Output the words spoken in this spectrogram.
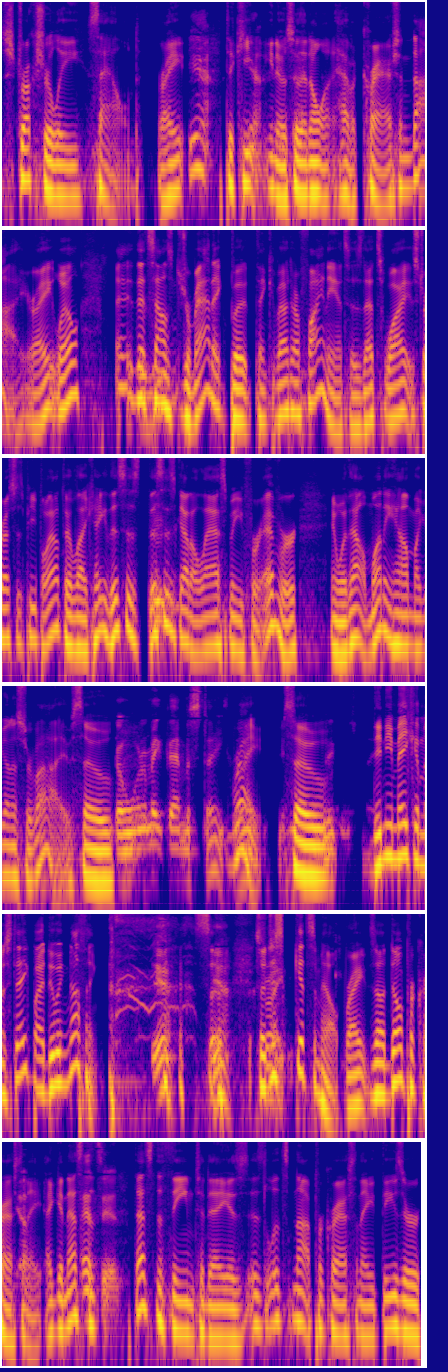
structurally sound, right? Yeah. To keep, yeah. you know, so they don't have a crash and die, right? Well, eh, that mm-hmm. sounds dramatic, but think about our finances. That's why it stresses people out. They're like, hey, this is this mm-hmm. has got to last me forever, and without money, how am I going to survive? So don't want to make that mistake, right? So then you make a mistake by doing nothing. Yeah. so yeah, so right. just get some help, right? So don't procrastinate. Again, that's, that's the it. that's the theme today is is let's not procrastinate. These are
